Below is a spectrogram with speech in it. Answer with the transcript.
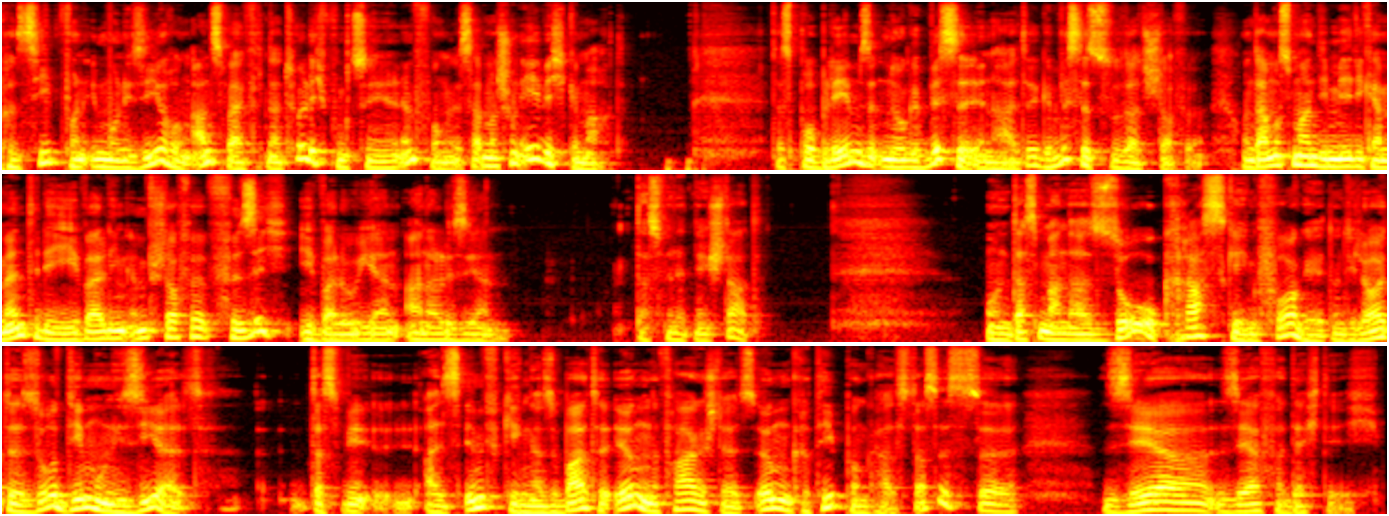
Prinzip von Immunisierung anzweifelt. Natürlich funktionieren Impfungen, das hat man schon ewig gemacht. Das Problem sind nur gewisse Inhalte, gewisse Zusatzstoffe. Und da muss man die Medikamente, die jeweiligen Impfstoffe für sich evaluieren, analysieren. Das findet nicht statt. Und dass man da so krass gegen vorgeht und die Leute so dämonisiert, dass wir als Impfgegner, sobald du irgendeine Frage stellst, irgendeinen Kritikpunkt hast, das ist äh, sehr, sehr verdächtig.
